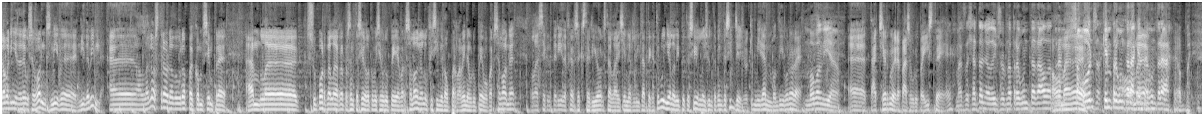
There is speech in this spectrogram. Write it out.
no venia de 10 segons ni de, ni de 20. Eh, a la nostra hora d'Europa, com sempre, amb el suport de la representació de la Comissió Europea a Barcelona, l'Oficina del Parlament Europeu a Barcelona, la Secretaria d'Afers Exteriors de la Generalitat de Catalunya, la Diputació i l'Ajuntament de Sitges. Joaquim Mirant, bon dia, bona hora. Molt bon dia. Eh, Thatcher no era pas europeista, eh? M'has deixat allò de dir una pregunta dalt durant segons. Què em preguntarà, Home. què em preguntarà?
